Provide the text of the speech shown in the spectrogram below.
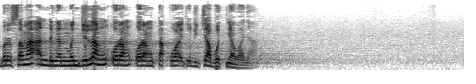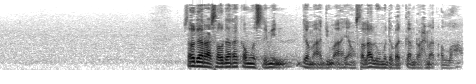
bersamaan dengan menjelang orang-orang takwa itu dicabut nyawanya. Saudara-saudara kaum muslimin, jemaah-jemaah yang selalu mendapatkan rahmat Allah.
